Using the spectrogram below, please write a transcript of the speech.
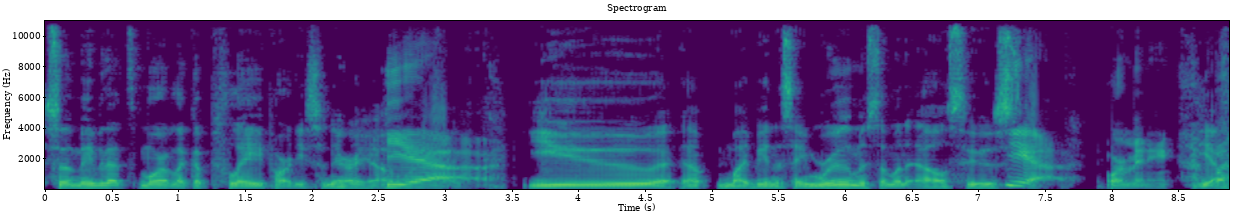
So maybe that's more of like a play party scenario. it's like yeah. you uh, might be in the same room as someone else who's Yeah. Or many. yeah,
